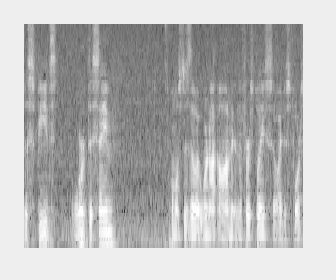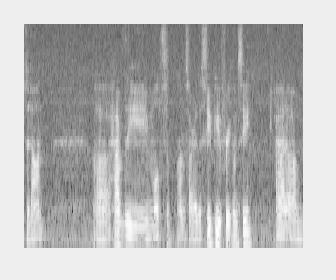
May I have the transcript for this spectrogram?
the speeds weren't the same, almost as though it were not on in the first place, so I just forced it on. Uh, have the multi I'm sorry, the CPU frequency at um,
